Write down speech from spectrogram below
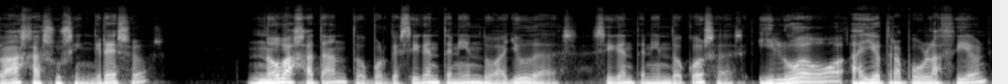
baja sus ingresos, no baja tanto porque siguen teniendo ayudas, siguen teniendo cosas y luego hay otra población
